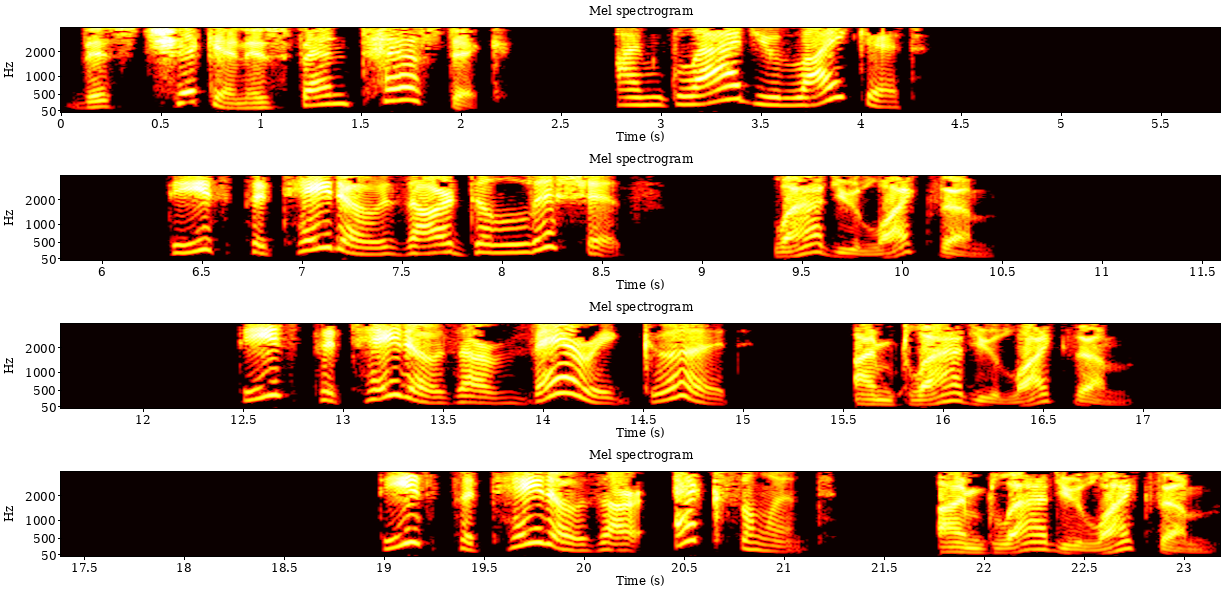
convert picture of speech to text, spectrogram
This chicken is fantastic. I'm glad you like it. These potatoes are delicious. Glad you like them. These potatoes are very good. I'm glad you like them. These potatoes are excellent. I'm glad you like them.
